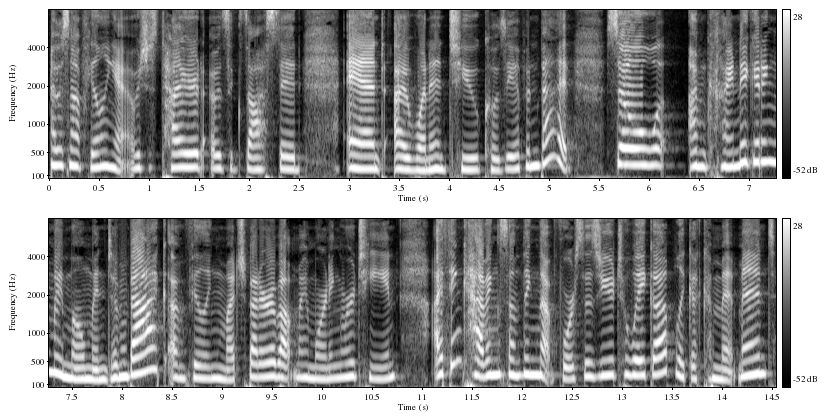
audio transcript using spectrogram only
I was not feeling it. I was just tired. I was exhausted and I wanted to cozy up in bed. So I'm kind of getting my momentum back. I'm feeling much better about my morning routine. I think having something that forces you to wake up, like a commitment,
